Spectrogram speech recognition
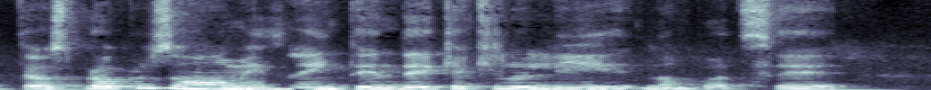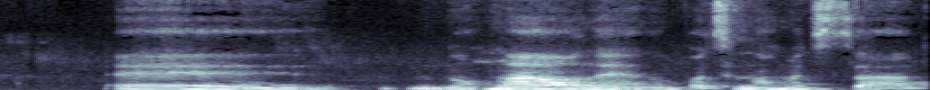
Até os próprios homens, é. né? Entender que aquilo ali não pode ser é, normal, né? Não pode ser normatizado.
